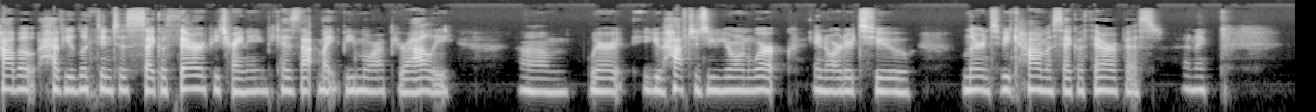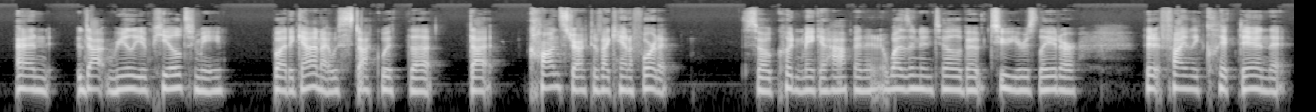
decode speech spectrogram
how about have you looked into psychotherapy training? Because that might be more up your alley, um, where you have to do your own work in order to learn to become a psychotherapist. And I, and that really appealed to me. But again, I was stuck with the, that construct of I can't afford it. So couldn't make it happen. And it wasn't until about two years later that it finally clicked in that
